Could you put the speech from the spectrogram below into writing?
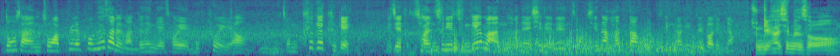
부동산 종합 플랫폼 회사를 만드는 게 저의 목표예요. 음, 좀 크게 크게. 이제 단순히 중개만 하는 시대는 좀 지나갔다고 생각이 들거든요. 중개하시면서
